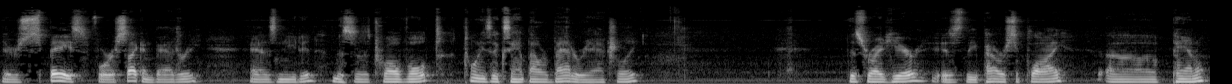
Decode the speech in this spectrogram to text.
There's space for a second battery as needed. This is a 12 volt 26 amp hour battery actually. This right here is the power supply uh, panel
